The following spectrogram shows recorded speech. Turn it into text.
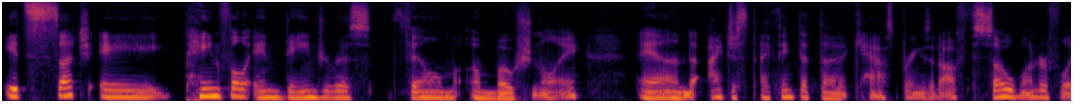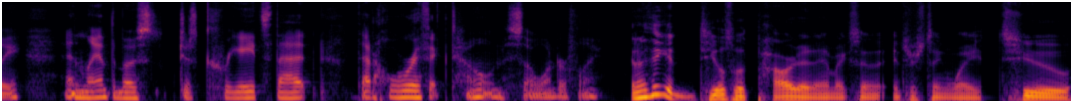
it's such a painful and dangerous film emotionally. And I just I think that the cast brings it off so wonderfully, and Lanthimos just creates that that horrific tone so wonderfully. And I think it deals with power dynamics in an interesting way too,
